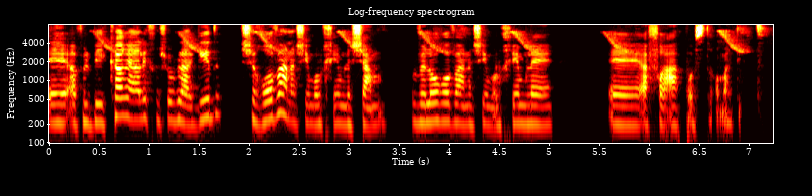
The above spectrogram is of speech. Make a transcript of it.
אה, אבל בעיקר היה לי חשוב להגיד שרוב האנשים הולכים לשם, ולא רוב האנשים הולכים להפרעה פוסט-טראומטית.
